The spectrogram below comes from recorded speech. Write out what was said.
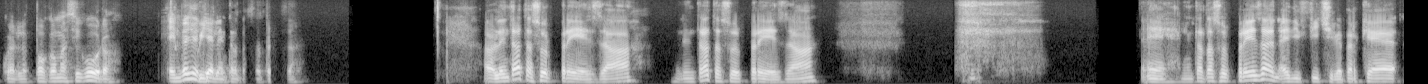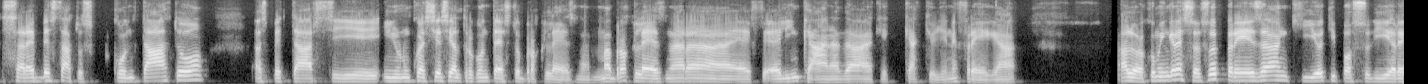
Quello è poco ma sicuro. E invece Quindi, chi è l'entrata a sorpresa? Allora, l'entrata a sorpresa, l'entrata a sorpresa eh, l'entrata sorpresa è difficile perché sarebbe stato scontato aspettarsi in un qualsiasi altro contesto Brock Lesnar, ma Brock Lesnar è, è lì in Canada, che cacchio gliene frega. Allora, come ingresso a sorpresa, anch'io ti posso dire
